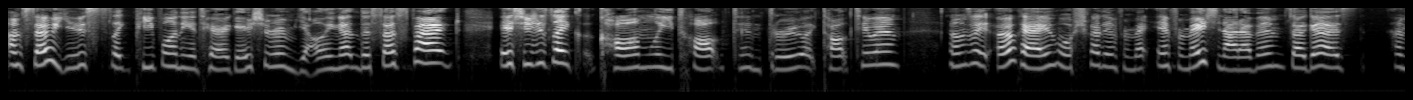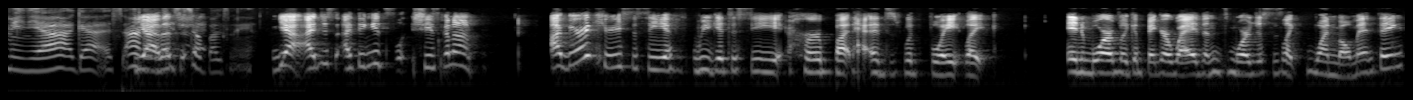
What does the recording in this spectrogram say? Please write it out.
I'm so used to like people in the interrogation room yelling at the suspect. And she just like calmly talked him through, like talked to him. And I was like, okay, well, she got the informa- information out of him, so I guess. I mean, yeah, I guess. I Yeah, know, that's- it still bugs me. Yeah, I just I think it's she's gonna. I'm very curious to see if we get to see her butt heads with Voight like in more of like a bigger way than more just this like one moment thing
